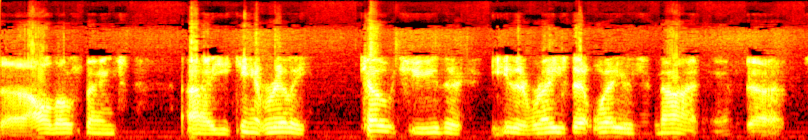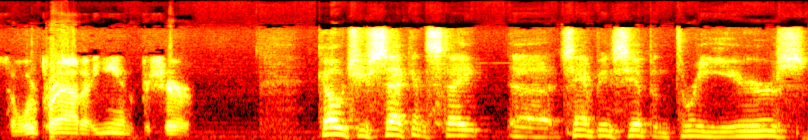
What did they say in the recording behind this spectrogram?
uh, all those things uh, you can't really coach. You either either raised that way or you're not, and uh, so we're proud of Ian for sure. Coach, your second state uh, championship in three years.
